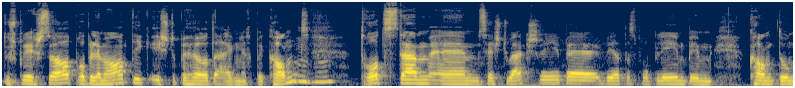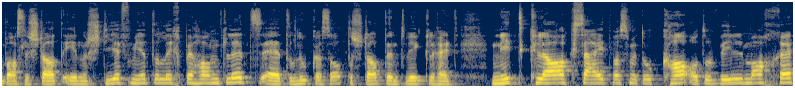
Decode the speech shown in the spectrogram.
Du sprichst so an, Problematik ist der Behörde eigentlich bekannt. Mhm. Trotzdem, ähm, das hast du auch geschrieben, wird das Problem beim Kanton Basel-Stadt eher stiefmütterlich behandelt. Äh, der Lukas Ott, der Stadtentwickler, hat nicht klar gesagt, was man hier kann oder will machen.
